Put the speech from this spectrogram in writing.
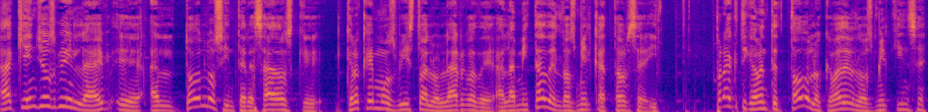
Aquí en Just Green Live, eh, a todos los interesados que creo que hemos visto a lo largo de, a la mitad del 2014 y prácticamente todo lo que va del 2015,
